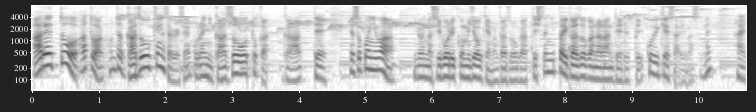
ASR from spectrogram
あれと、あとは本当は画像検索ですね。これに画像とかがあって、でそこにはいろんな絞り込み条件の画像があって、下にいっぱい画像が並んでいるっていう、こういうケースありますね。はい。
